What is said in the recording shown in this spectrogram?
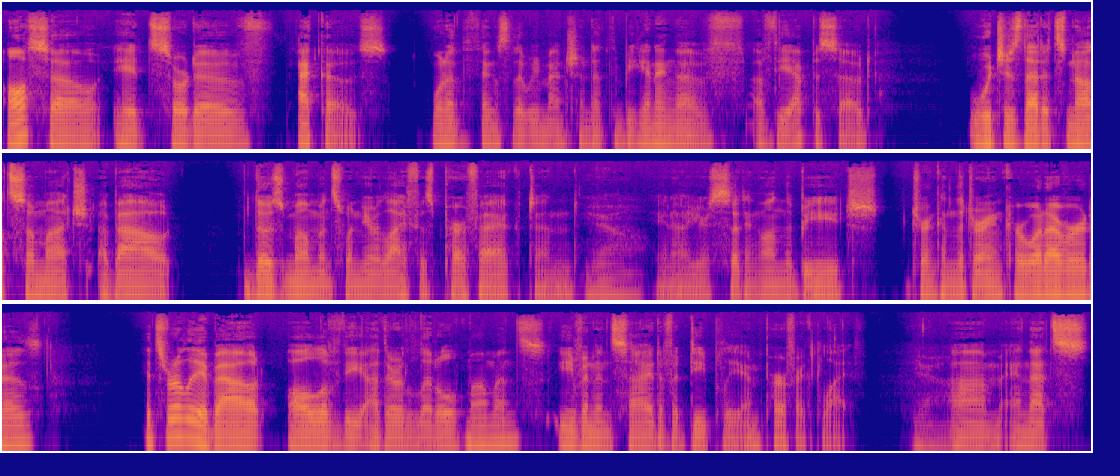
also, it sort of echoes one of the things that we mentioned at the beginning of, of the episode, which is that it's not so much about those moments when your life is perfect and yeah. you know you're sitting on the beach drinking the drink or whatever it is. It's really about all of the other little moments even inside of a deeply imperfect life. Yeah. Um, and that's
